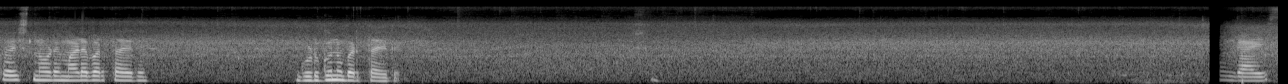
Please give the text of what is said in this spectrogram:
ಕೈಸ್ ನೋಡಿ ಮಳೆ ಬರ್ತಾ ಇದೆ. ಗುಡುಗುನು ಬರ್ತಾ ಇದೆ. ಗಾಯ್ಸ್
